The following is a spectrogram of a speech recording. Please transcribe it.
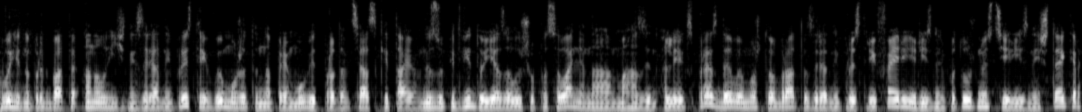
Вигідно придбати аналогічний зарядний пристрій ви можете напряму від продавця з Китаю. Внизу під відео я залишу посилання на магазин AliExpress, де ви можете обрати зарядний пристрій Fairy різної потужності, різний штекер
